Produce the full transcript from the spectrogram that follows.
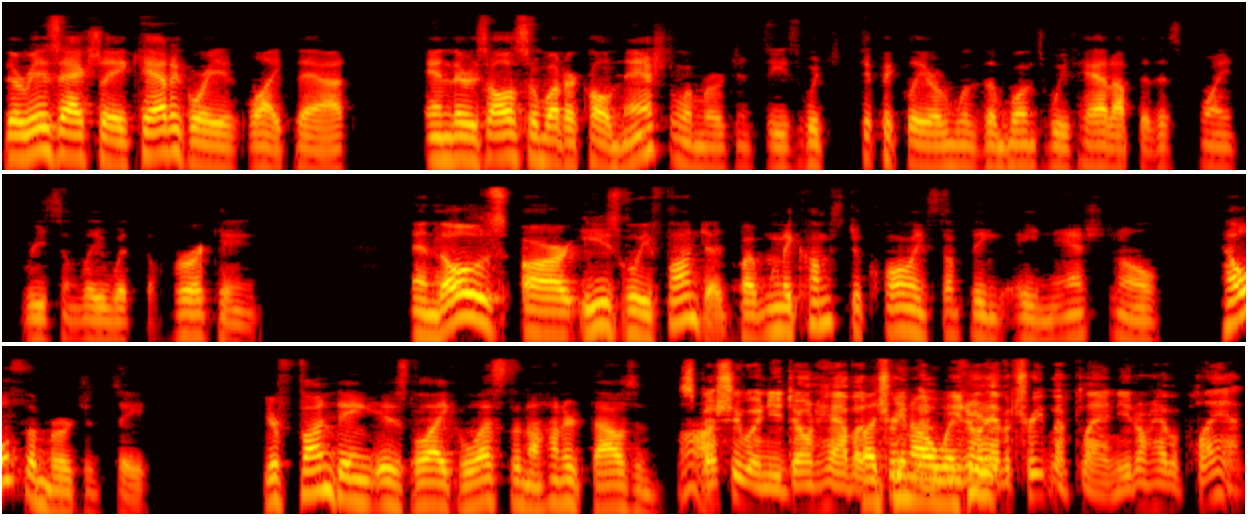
there is actually a category like that, and there's also what are called national emergencies, which typically are one of the ones we've had up to this point recently with the hurricanes, and those are easily funded. But when it comes to calling something a national health emergency, your funding is like less than a hundred thousand. Especially when you don't have a But, you treatment. know, You, don't his- have a treatment plan. You don't have a plan.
